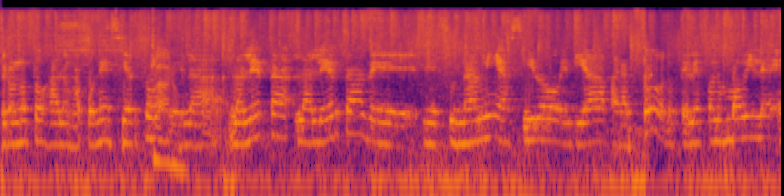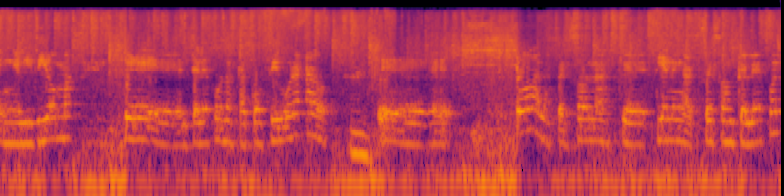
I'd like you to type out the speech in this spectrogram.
pero no todos hablan japonés, ¿cierto? Eh, la, alerta, la alerta de, tsunami ha sido enviada para todos los teléfonos móviles en el idioma que el teléfono está configurado. Mm. Eh, todas las personas que tienen acceso a un teléfono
